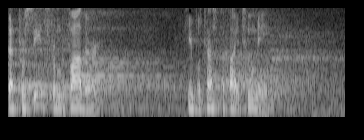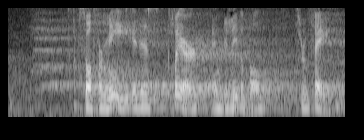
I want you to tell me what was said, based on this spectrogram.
that proceeds from the Father, he will testify to me. So for me, it is clear and believable through faith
